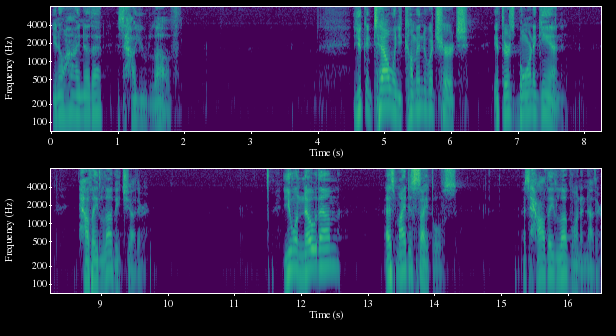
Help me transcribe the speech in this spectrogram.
You know how I know that? It's how you love. You can tell when you come into a church if there's born again how they love each other. You will know them as my disciples, as how they love one another.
